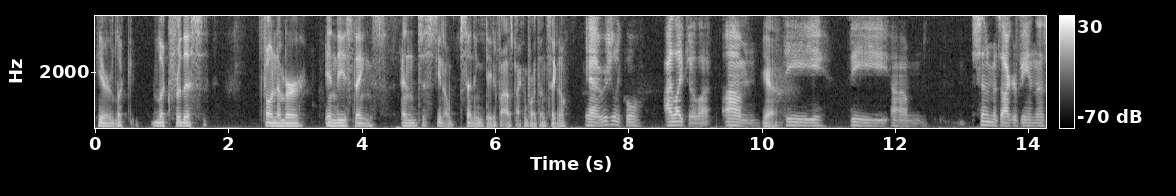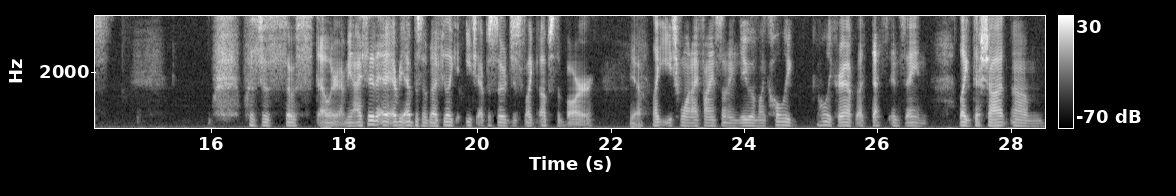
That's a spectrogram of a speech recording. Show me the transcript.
here look look for this phone number in these things and just you know sending data files back and forth on signal Yeah, it was really cool. I liked it a lot. Um, Yeah. The the um, cinematography in this was just so stellar. I mean, I say that every episode, but I feel like each episode just like ups the bar. yeah Like each one, I find something new. I'm like, holy, holy crap, that, that's insane. Like the shot um,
